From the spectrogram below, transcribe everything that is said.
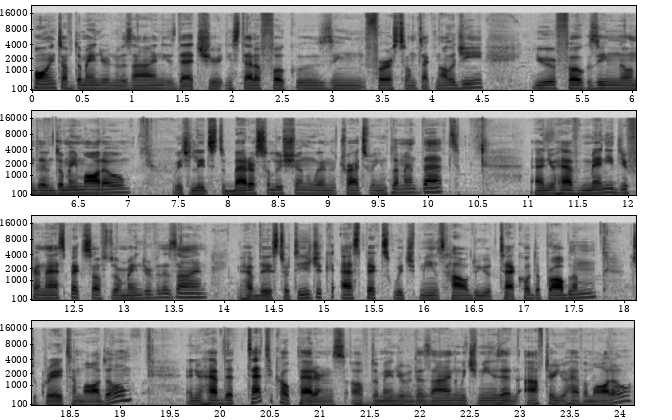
point of domain-driven design is that you, instead of focusing first on technology, you're focusing on the domain model, which leads to better solution when you try to implement that. And you have many different aspects of domain-driven design. You have the strategic aspects, which means how do you tackle the problem to create a model. And you have the tactical patterns of domain-driven design, which means that after you have a model,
